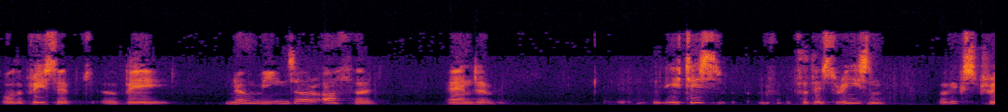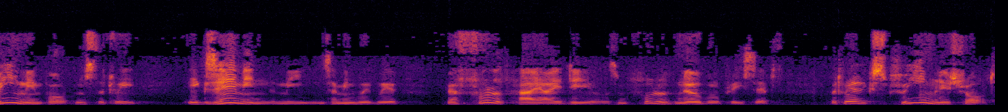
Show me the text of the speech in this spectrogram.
or the precept obeyed. No means are offered. And um, it is, for this reason, of extreme importance that we examine the means. I mean, we, we're, we're full of high ideals and full of noble precepts, but we're extremely short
